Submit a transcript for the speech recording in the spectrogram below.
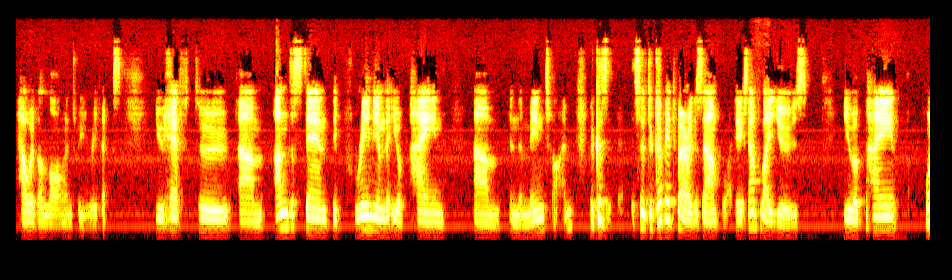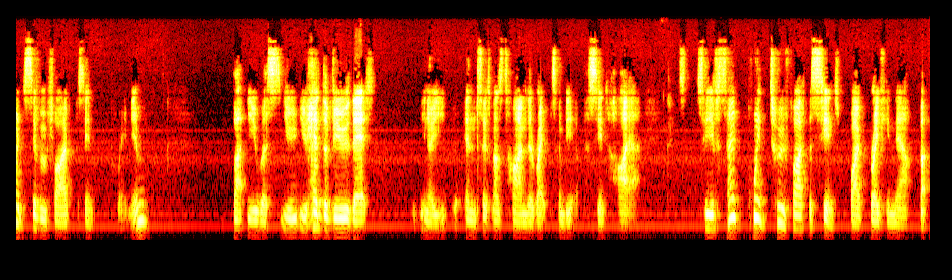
however long until you refix. You have to um, understand the premium that you're paying um, in the meantime. Because, so to go back to our example, the example I use, you were paying 0.75% premium, but you were you, you had the view that you know in six months' time the rate was going to be a percent higher. So you've saved 0.25% by breaking now. But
